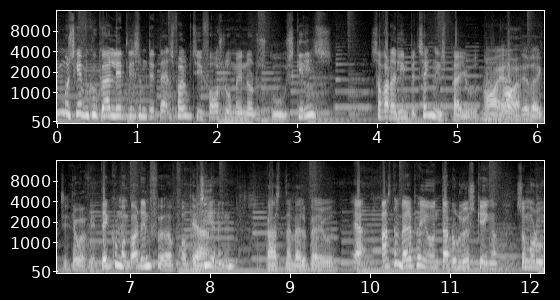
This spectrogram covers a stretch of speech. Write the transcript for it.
Måske vi kunne gøre lidt ligesom det Dansk Folkeparti foreslog med, når du skulle skilles, så var der lige en betænkningsperiode. Nå ja, Nå ja. det er rigtigt. Det var fedt. Det kunne man godt indføre for partierne, ikke? Resten af valgperioden. Ja, resten af valgperioden, der er du løsgænger, så må du,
